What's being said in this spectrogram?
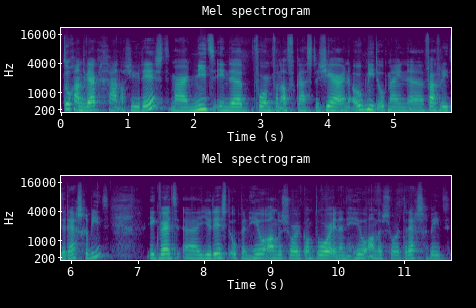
toch aan het werk gegaan als jurist, maar niet in de vorm van advocaat stagiair en ook niet op mijn uh, favoriete rechtsgebied. Ik werd uh, jurist op een heel ander soort kantoor in een heel ander soort rechtsgebied,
